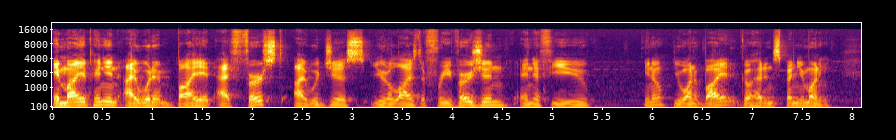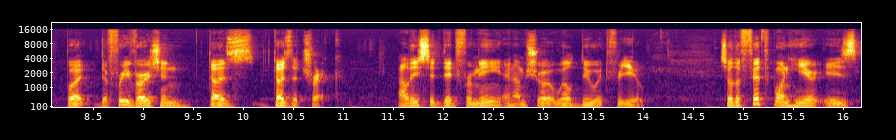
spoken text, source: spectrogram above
In my opinion, I wouldn't buy it at first. I would just utilize the free version. And if you, you know, you want to buy it, go ahead and spend your money. But the free version does does the trick. At least it did for me, and I'm sure it will do it for you. So the fifth one here is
